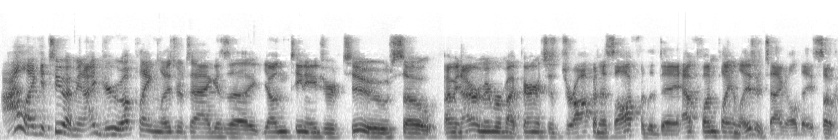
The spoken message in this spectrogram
I like it too. I mean, I grew up playing laser tag as a young teenager too. So, I mean, I remember my parents just dropping us off for the day. Have fun playing laser tag all day. So,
